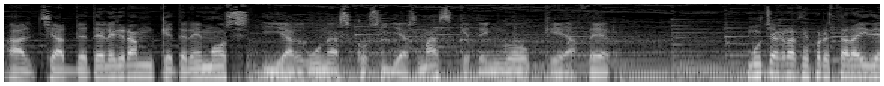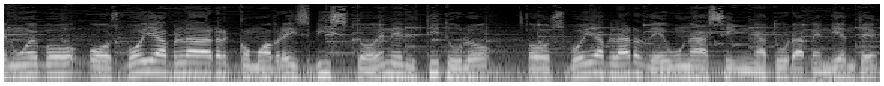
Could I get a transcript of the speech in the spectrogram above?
al chat de Telegram que tenemos y algunas cosillas más que tengo que hacer. Muchas gracias por estar ahí de nuevo. Os voy a hablar, como habréis visto en el título, os voy a hablar de una asignatura pendiente.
